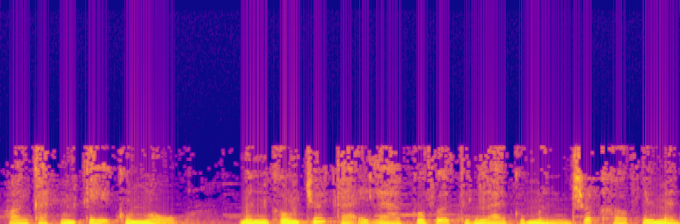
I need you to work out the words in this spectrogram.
Hoàn cảnh kệ cũng ngộ, mình không chối cãi là cô vợ tương lai của mình rất hợp với mình.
